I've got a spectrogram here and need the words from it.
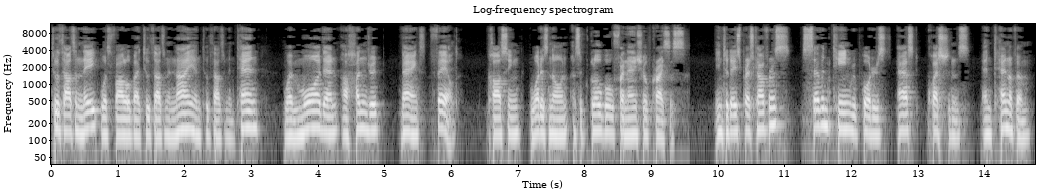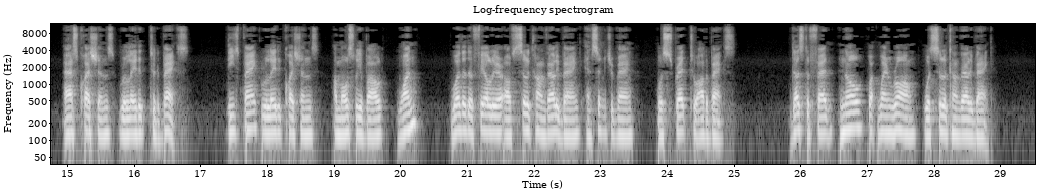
2008 was followed by 2009 and 2010, when more than 100 banks failed, causing what is known as a global financial crisis. In today's press conference, 17 reporters asked questions and 10 of them asked questions related to the banks. These bank-related questions are mostly about 1. Whether the failure of Silicon Valley Bank and Signature Bank will spread to other banks. Does the Fed know what went wrong with Silicon Valley Bank?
